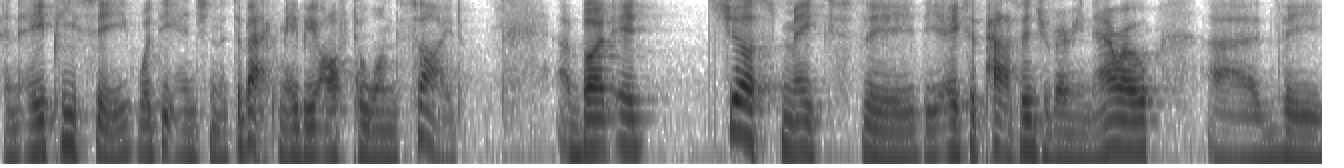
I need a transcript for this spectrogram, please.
an APC with the engine at the back, maybe off to one side, uh, but it just makes the, the exit passage very narrow. Uh, the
